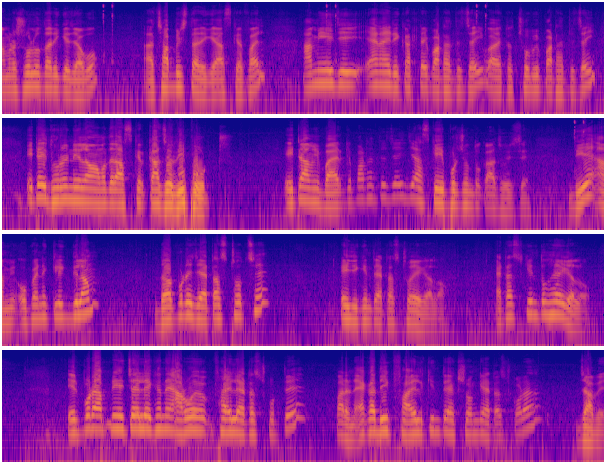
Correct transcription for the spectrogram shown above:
আমরা ষোলো তারিখে যাব ছাব্বিশ তারিখে আজকের ফাইল আমি এই যে এনআইডি কার্ডটাই পাঠাতে চাই বা একটা ছবি পাঠাতে চাই, এটাই ধরে নিলাম আমাদের আজকের কাজের রিপোর্ট এটা আমি বাইরকে পাঠাতে চাই যে আজকে এই পর্যন্ত কাজ হয়েছে। দিয়ে আমি ওপেনে ক্লিক দিলাম, দেওয়ার পরে যে অ্যাটাচড হচ্ছে, এই যে কিন্তু অ্যাটাচড হয়ে গেল। অ্যাটাচড কিন্তু হয়ে গেল। এরপরে আপনি চাইলে এখানে আরও ফাইল অ্যাটাচ করতে পারেন। একাধিক ফাইল কিন্তু একসঙ্গে অ্যাটাচ করা যাবে।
